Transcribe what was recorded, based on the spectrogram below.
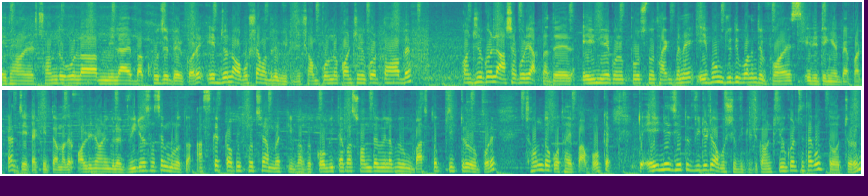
এই ধরনের ছন্দগুলা মিলায় বা খুঁজে বের করে, এর জন্য অবশ্যই আমাদের ভিডিওটি সম্পূর্ণ কন্টিনিউ করতে হবে। কন্টিনিউ করলে আশা করি আপনাদের এই নিয়ে কোনো প্রশ্ন থাকবে না। এবং যদি বলেন যে ভয়েস এডিটিংয়ের ব্যাপারটা, যেটা কিন্তু আমাদের অলরেডি অনেকগুলো ভিডিওস আছে, মূলত আজকের টপিক হচ্ছে আমরা কীভাবে কবিতা বা ছন্দ মেলাবো এবং বাস্তব চিত্রের উপরে ছন্দ কোথায় পাবো ওকে তো এই নিয়ে যেহেতু ভিডিওটি, অবশ্যই ভিডিওটি কন্টিনিউ করতে থাকুন। তো চলুন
